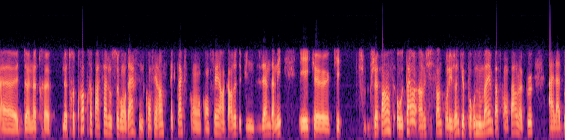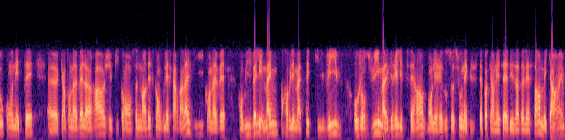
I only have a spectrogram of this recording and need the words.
de notre notre propre passage au secondaire. C'est une conférence spectacle qu'on fait encore là depuis une dizaine d'années et que qui est je pense, autant enrichissante pour les jeunes que pour nous-mêmes, parce qu'on parle un peu à l'ado qu'on était euh, quand on avait leur âge et puis qu'on se demandait ce qu'on voulait faire dans la vie, qu'on avait, qu'on vivait les mêmes problématiques qu'ils vivent aujourd'hui, malgré les différences. Bon, les réseaux sociaux n'existaient pas quand on était des adolescents, mais quand même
